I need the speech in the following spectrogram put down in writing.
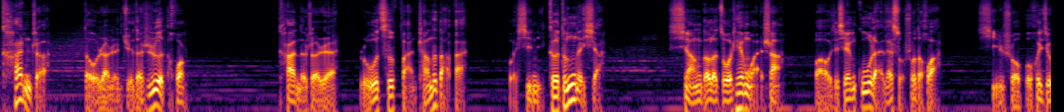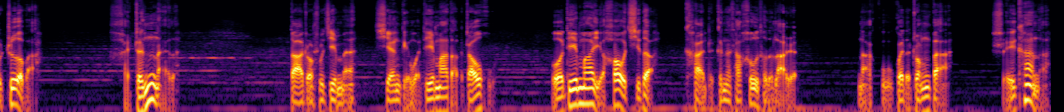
看着都让人觉得热得慌。看到这人如此反常的打扮，我心里咯噔了一下，想到了昨天晚上保家仙姑奶奶所说的话，心说不会就这吧？还真来了。大壮叔进门，先给我爹妈打了招呼，我爹妈也好奇的看着跟在他后头的那人，那古怪的装扮，谁看了？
